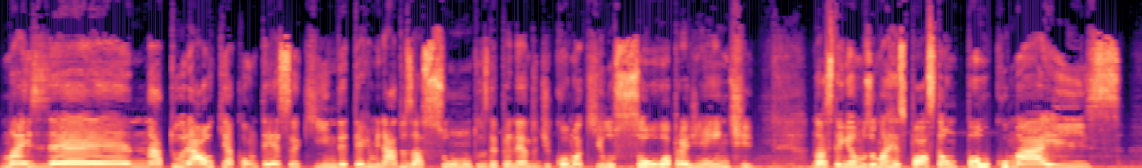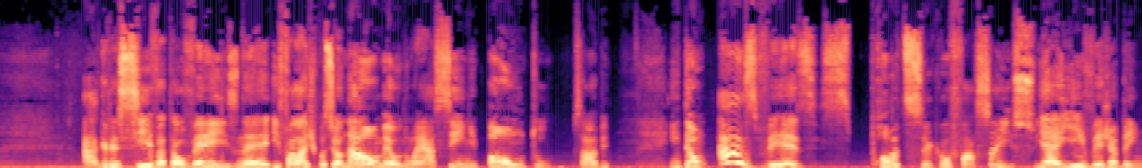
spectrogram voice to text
mas é natural que aconteça que em determinados assuntos, dependendo de como aquilo soa pra gente, nós tenhamos uma resposta um pouco mais agressiva, talvez, né? E falar tipo assim, ó, não, meu, não é assim, ponto, sabe? Então, às vezes, pode ser que eu faça isso. E aí, veja bem,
